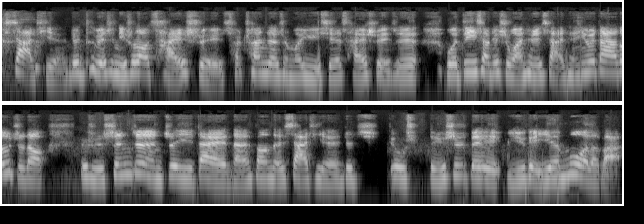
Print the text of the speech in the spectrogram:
夏天，就特别是你说到踩水，穿穿着什么雨鞋踩水这些，我第一印象就是完全是夏天。因为大家都知道，就是深圳这一带南方的夏天，就就等于是被雨给淹没了吧。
